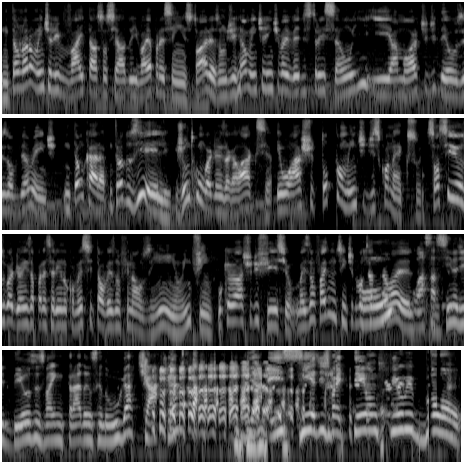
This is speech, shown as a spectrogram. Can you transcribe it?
Então, normalmente ele vai estar associado e vai aparecer em histórias onde realmente a gente vai ver destruição e, e a morte de deuses, obviamente. Então, cara, introduzir ele junto com Guardiões da Galáxia, eu acho totalmente desconexo. Só se os Guardiões aparecerem no começo e talvez no finalzinho, enfim. O que eu acho difícil, mas não faz muito sentido você atrelar ele. o assassino de deuses vai entrar dançando Uga Chaka. e aí sim a gente vai ter um filme bom.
